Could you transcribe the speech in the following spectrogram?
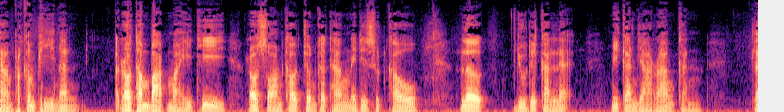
ตามพระคัมภีร์นั้น เราทำบาปไหมที่เราสอนเขาจนกระทั่งในที่สุดเขาเลิกอยู่ด้วยกันและมีการหย่าร้างกัน และ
